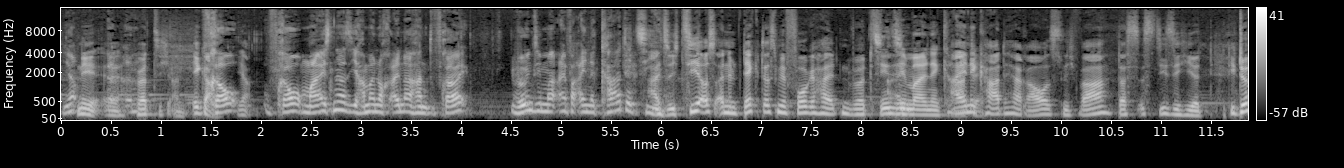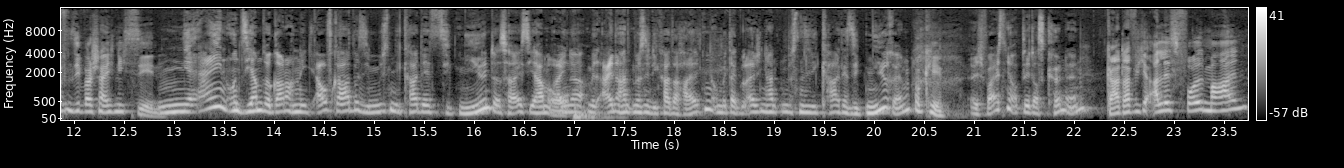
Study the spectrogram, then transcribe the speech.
Ja. Nee, äh, hört sich an. Egal. Frau, ja. Frau Meissner, Sie haben ja noch eine Hand frei. Würden Sie mal einfach eine Karte ziehen? Also ich ziehe aus einem Deck, das mir vorgehalten wird, Ziehen Sie mal eine Karte. eine Karte heraus, nicht wahr? Das ist diese hier. Die dürfen Sie wahrscheinlich nicht sehen. Nein, und Sie haben sogar noch eine Aufgabe, Sie müssen die Karte jetzt signieren. Das heißt, Sie haben Oh. eine, mit einer Hand müssen Sie die Karte halten und mit der gleichen Hand müssen Sie die Karte signieren. Okay. Ich weiß nicht, ob Sie das können. Gar darf ich alles voll malen?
